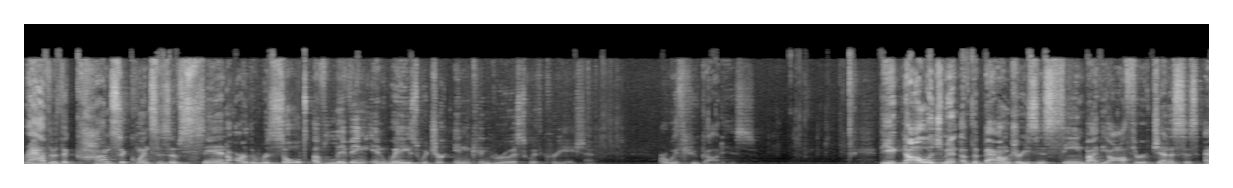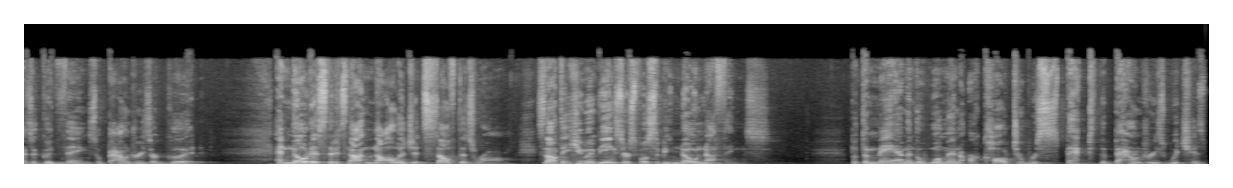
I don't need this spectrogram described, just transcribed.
Rather, the consequences of sin are the result of living in ways which are incongruous with creation or with who God is. The acknowledgement of the boundaries is seen by the author of Genesis as a good thing. So, boundaries are good. And notice that it's not knowledge itself that's wrong. It's not that human beings are supposed to be know nothings. But the man and the woman are called to respect the boundaries which has,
